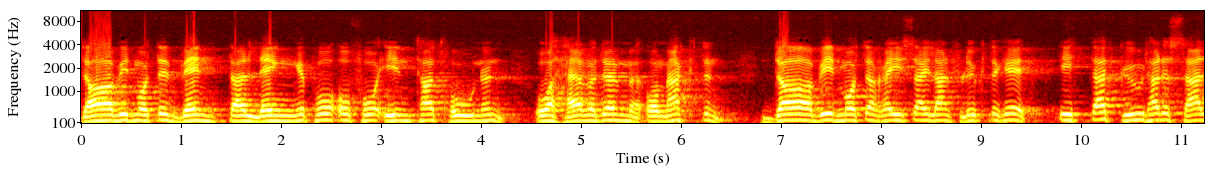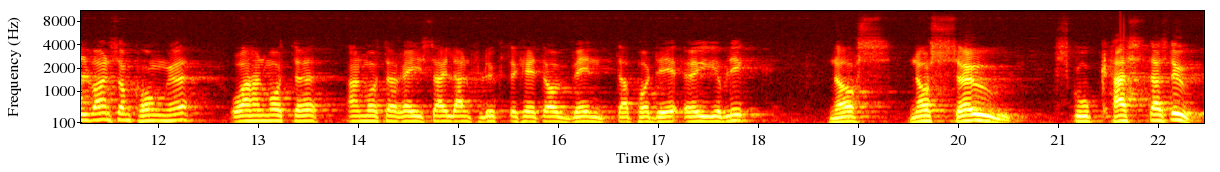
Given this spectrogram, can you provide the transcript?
David måtte vente lenge på å få innta tronen og herredømme og makten. David måtte reise i landflyktighet etter at Gud hadde salvet han som konge, og han måtte, han måtte reise i landflyktighet og vente på det øyeblikk når, når Saul skulle kastes ut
